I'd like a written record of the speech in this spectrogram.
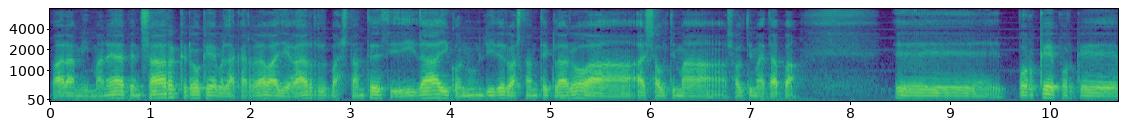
para mi manera de pensar, creo que la carrera va a llegar bastante decidida y con un líder bastante claro a, esa, última, esa última etapa. Eh, ¿Por qué? Porque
